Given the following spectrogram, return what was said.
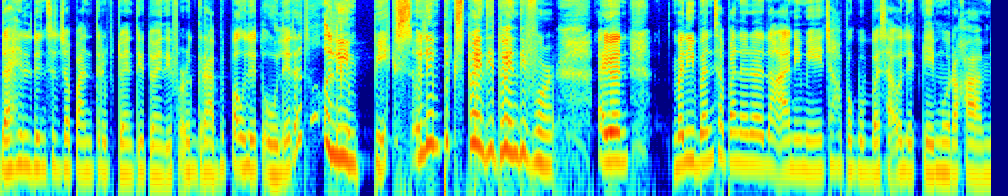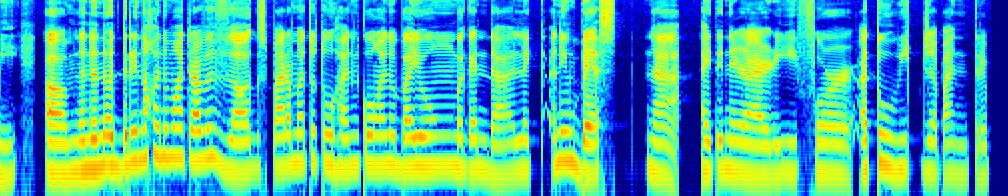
Dahil dun sa Japan Trip 2024, grabe pa ulit-ulit. Ito, Olympics? Olympics 2024. Ayun, maliban sa panonood ng anime tsaka pagbabasa ulit kay Murakami, um, nanonood rin ako ng mga travel vlogs para matutuhan kung ano ba yung maganda, like ano yung best na itinerary for a two-week Japan trip.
